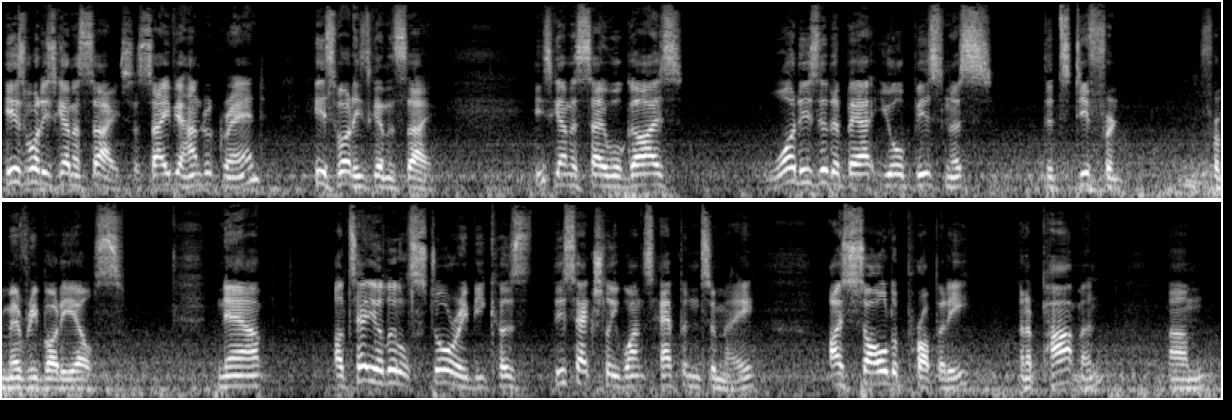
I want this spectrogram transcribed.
Here's what he's going to say. So save your 100 grand. Here's what he's going to say. He's going to say, well, guys, what is it about your business that's different from everybody else? Now, I'll tell you a little story because this actually once happened to me. I sold a property, an apartment, um,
